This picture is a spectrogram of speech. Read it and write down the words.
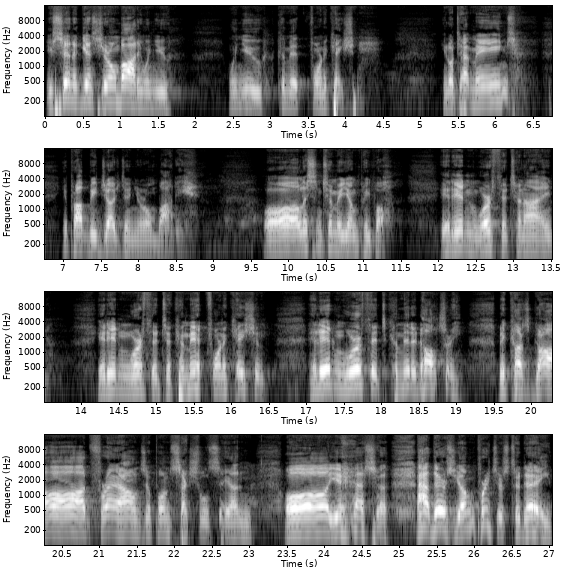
you sin against your own body when you when you commit fornication. You know what that means? You'll probably be judged in your own body. Oh, listen to me, young people. It isn't worth it tonight. It isn't worth it to commit fornication. It isn't worth it to commit adultery because God frowns upon sexual sin. Oh, yes. Uh, there's young preachers today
